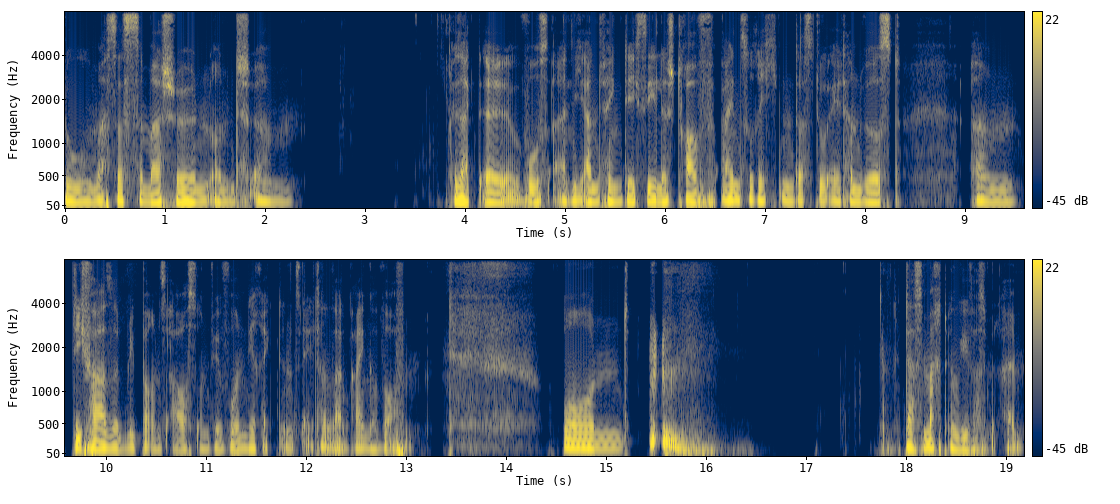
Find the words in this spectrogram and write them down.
du machst das Zimmer schön und ähm, wie gesagt, äh, wo es eigentlich anfängt, dich seelisch drauf einzurichten, dass du Eltern wirst. Ähm, die Phase blieb bei uns aus und wir wurden direkt ins Elternsein reingeworfen. Und das macht irgendwie was mit einem.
